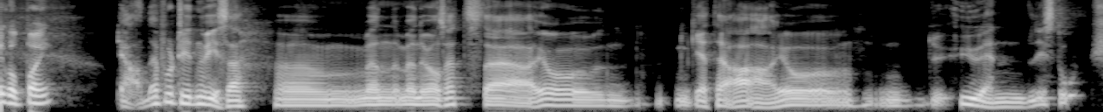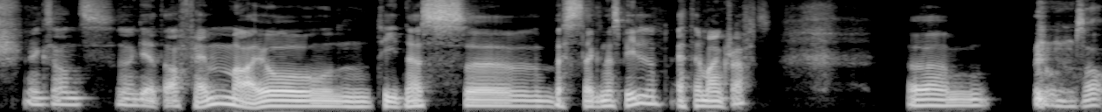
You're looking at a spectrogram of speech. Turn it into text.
er et godt poeng. Ja, det får tiden vise. Um, Men, men uansett, det er jo GTA er jo uendelig stort, ikke sant. GTA 5 er jo tidenes bestselgende spill etter Minecraft. Um, Så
